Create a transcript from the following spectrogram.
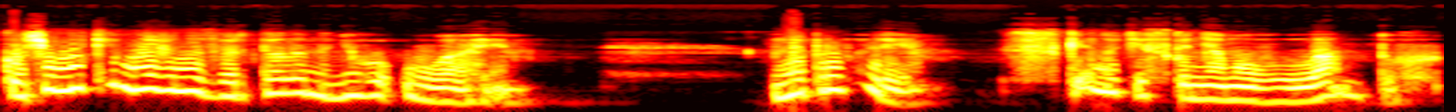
Кочівники майже не звертали на нього уваги. На привалі, скинуті з коня, мов лантух,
